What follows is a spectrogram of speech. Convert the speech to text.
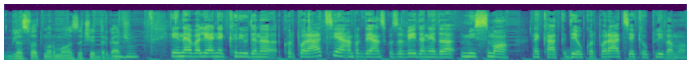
glasovati moramo začeti drugače. Uh mhm. -huh. In ne valjanje krivde na korporacije, ampak dejansko zavedanje, da mi smo nekako del korporacije, ki vplivamo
